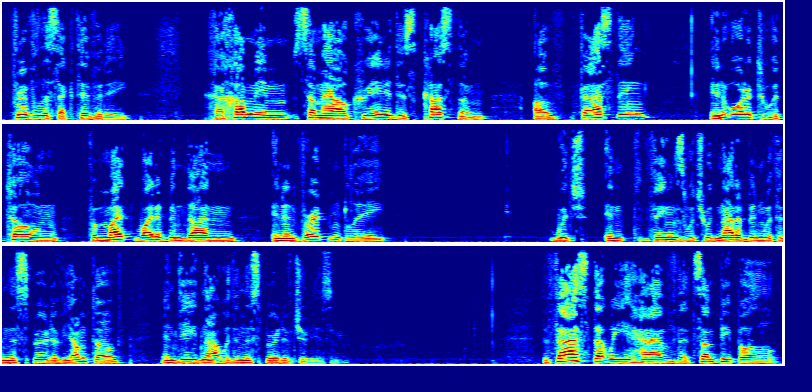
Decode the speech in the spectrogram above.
frivolous activity, Chachamim somehow created this custom of fasting in order to atone for might, might have been done inadvertently which in things which would not have been within the spirit of Yom Tov, indeed not within the spirit of Judaism. The fast that we have, that some people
